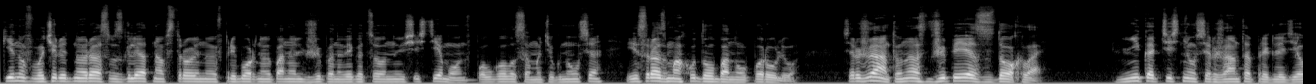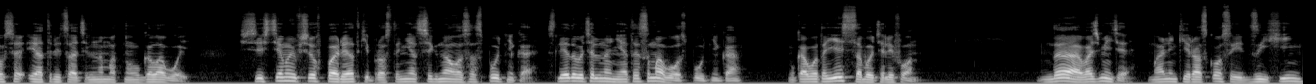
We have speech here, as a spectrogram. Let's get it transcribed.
Кинув в очередной раз взгляд на встроенную в приборную панель джипа навигационную систему, он в полголоса матюгнулся и с размаху долбанул по рулю – «Сержант, у нас GPS сдохла!» Ник оттеснил сержанта, пригляделся и отрицательно мотнул головой. С системой все в порядке, просто нет сигнала со спутника, следовательно, нет и самого спутника. У кого-то есть с собой телефон? «Да, возьмите». Маленький раскосый Цзихинь,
